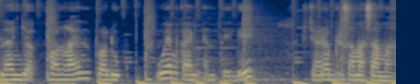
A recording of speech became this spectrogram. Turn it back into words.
belanja online produk UMKM NTB secara bersama-sama.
